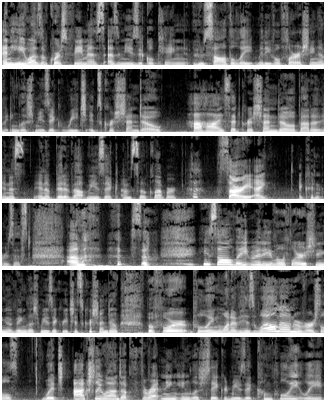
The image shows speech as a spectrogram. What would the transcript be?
and he was, of course, famous as a musical king who saw the late medieval flourishing of English music reach its crescendo. Haha, I said crescendo about it in a in a bit about music. I'm so clever. Sorry, I I couldn't resist. Um, so he saw late medieval flourishing of English music reach its crescendo before pulling one of his well known reversals, which actually wound up threatening English sacred music completely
